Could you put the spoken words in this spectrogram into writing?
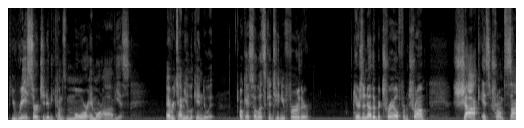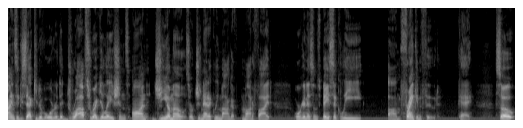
if you research it, it becomes more and more obvious every time you look into it. Okay, so let's continue further. Here's another betrayal from Trump. Shock as Trump signs executive order that drops regulations on GMOs or genetically modified organisms, basically um, frankenfood. Okay, so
